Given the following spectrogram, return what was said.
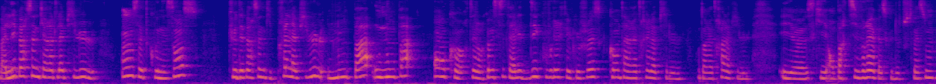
bah, les personnes qui arrêtent la pilule ont cette connaissance que des personnes qui prennent la pilule n'ont pas ou n'ont pas encore. C'est genre comme si tu allais découvrir quelque chose quand tu arrêterais la pilule. Quand t'arrêteras la pilule. Et euh, ce qui est en partie vrai parce que de toute façon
